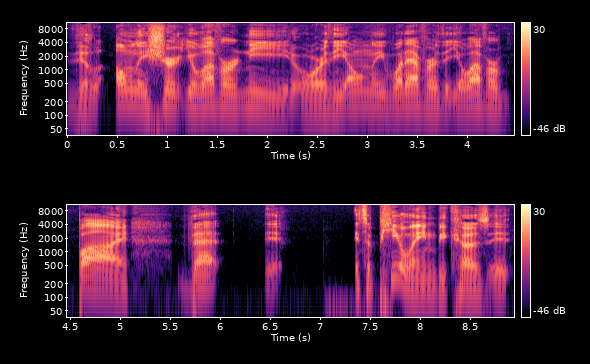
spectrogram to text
the only shirt you'll ever need or the only whatever that you'll ever buy that it, it's appealing because it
